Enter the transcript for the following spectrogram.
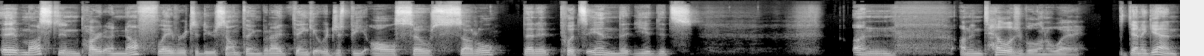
it must impart enough flavor to do something, but I think it would just be all so subtle that it puts in that you, it's un, unintelligible in a way. But then again,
